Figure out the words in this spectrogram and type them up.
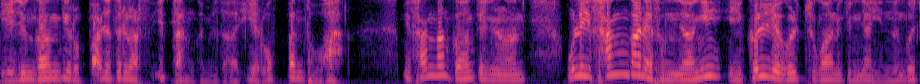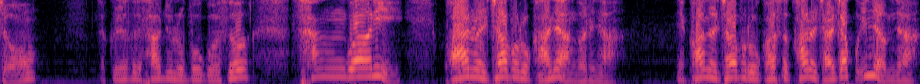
예전 관계로 빠져들어갈 수 있다는 겁니다. 이게 록반 도화. 이 상관과 관계는 원래 이 상관의 성향이 이 권력을 추구하는 경향이 있는 거죠. 그래서 사주를 보고서 상관이 관을 잡으러 가냐 안 가느냐, 예, 관을 잡으러 가서 관을 잘 잡고 있냐 없냐,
